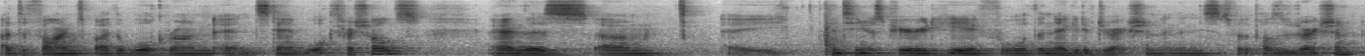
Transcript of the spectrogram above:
are defined by the walk, run, and stand walk thresholds. And there's um, a continuous period here for the negative direction, and then this is for the positive direction.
